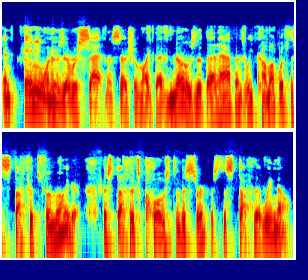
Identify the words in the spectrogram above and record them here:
And anyone who's ever sat in a session like that knows that that happens. We come up with the stuff that's familiar, the stuff that's close to the surface, the stuff that we know.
